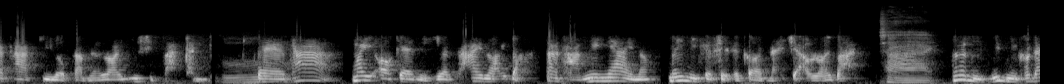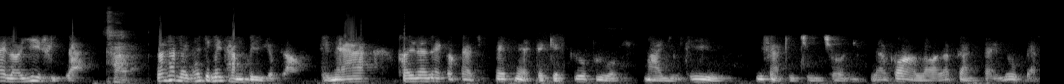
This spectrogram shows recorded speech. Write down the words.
ราคากิโลกรัมละร้อยยี่สิบาททันทีอืมแต่ถ้าไม่ออร์แกนิกเราจะให้ร้อยบาทถ้าถามง่ายๆเนาะไม่มีเกษตรกรไหนจะเอาร้อยบาท ใช่เพิ่มอีกนิดนึงเขาได้ร้อยยี่สิบละครับ แล้วทำไมเขาจะไม่ทำดีกับเราเห็นไหมฮะเพราะฉะนั้นในกาแฟสเปซเนี่ยจะเก็บรวบรวมมาอยู่ที่ วิสาหกิจชุมชน แล้วก็รอรับการแปรรูปแบบ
